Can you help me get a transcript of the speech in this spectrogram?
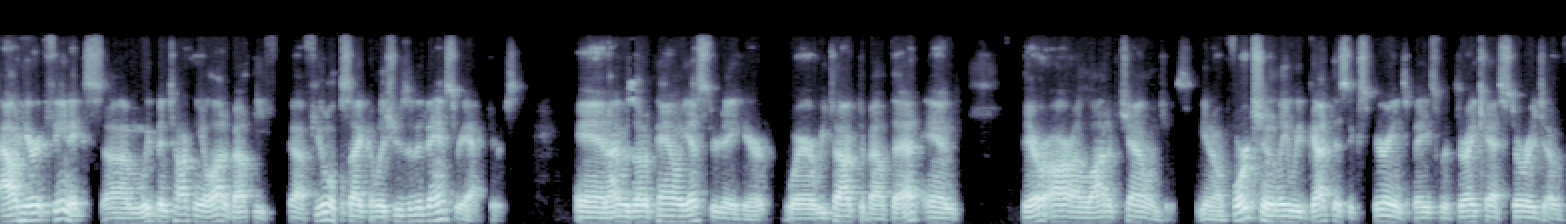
out here at Phoenix, um, we've been talking a lot about the uh, fuel cycle issues of advanced reactors. And I was on a panel yesterday here where we talked about that. And there are a lot of challenges. You know, fortunately, we've got this experience base with dry cask storage of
